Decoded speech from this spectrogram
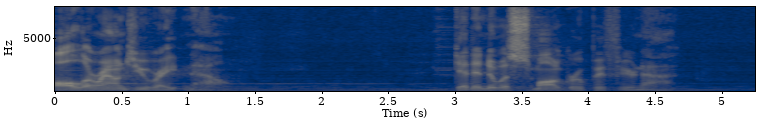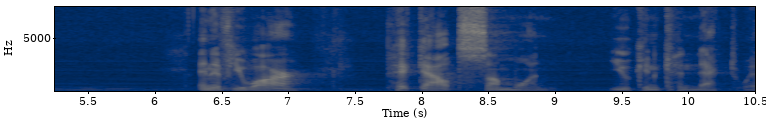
all around you right now. Get into a small group if you're not. And if you are, pick out someone you can connect with.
